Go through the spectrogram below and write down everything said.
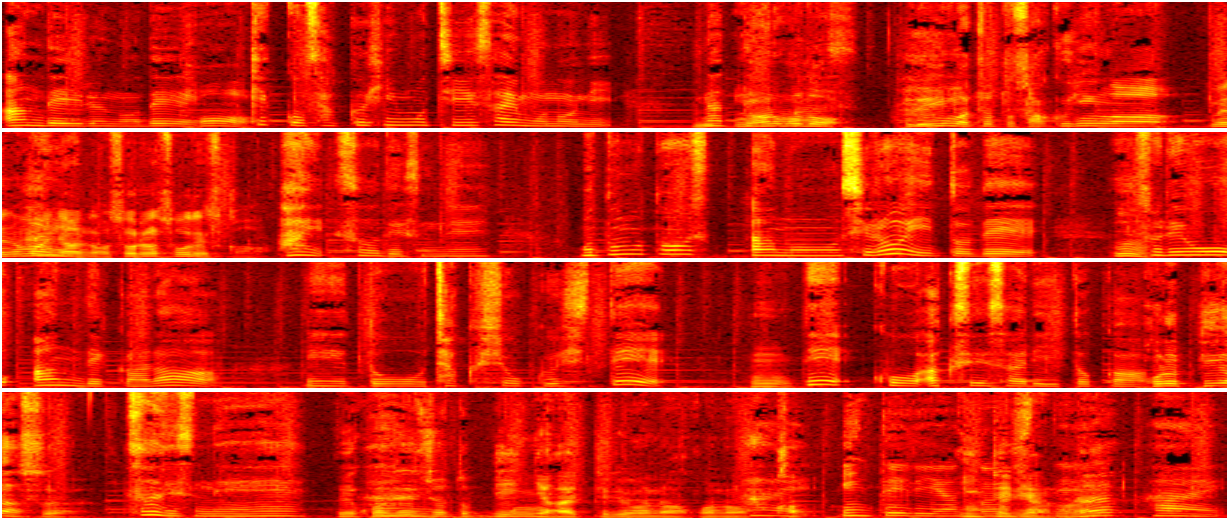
編んでいるので、はあ。結構作品も小さいものになっています。なるほど。で、はい。今ちょっと作品が目の前にあるのがそれはそうですか、はい、そうですね。もともとあの白い糸でうん。それを編んでから、えっ、と着色して、うん、でこうアクセサリーとか。これピアスそうですね。でこれでちょっと、と瓶に入ってるようなこの、かはい、インテリアインテリアのね。はい。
